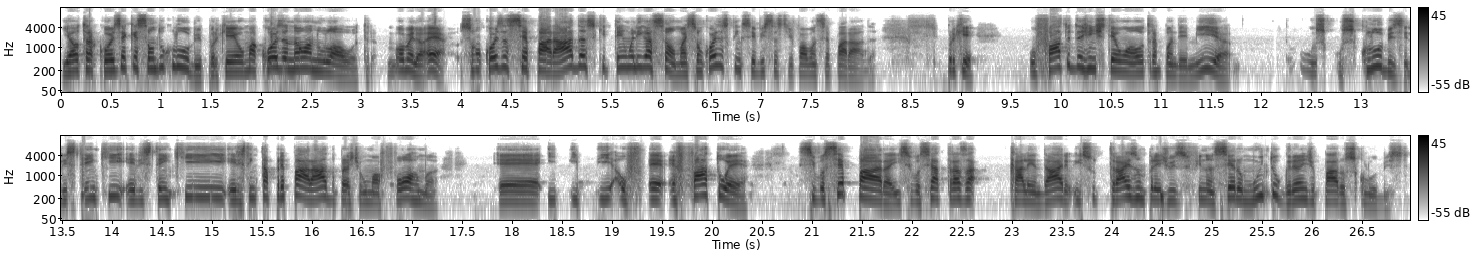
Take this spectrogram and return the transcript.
E a outra coisa é a questão do clube, porque uma coisa não anula a outra. Ou melhor, é, são coisas separadas que têm uma ligação, mas são coisas que têm que ser vistas de forma separada. Porque o fato de a gente ter uma outra pandemia, os, os clubes eles têm que eles têm que eles têm que estar preparados para de alguma forma. É, e, e, e é, é fato é, se você para e se você atrasa calendário, isso traz um prejuízo financeiro muito grande para os clubes.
